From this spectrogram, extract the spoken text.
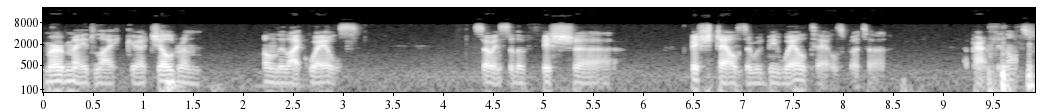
mermaid-like uh, children, only like whales. So instead of fish uh, fish tails, there would be whale tails, but uh, apparently not.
